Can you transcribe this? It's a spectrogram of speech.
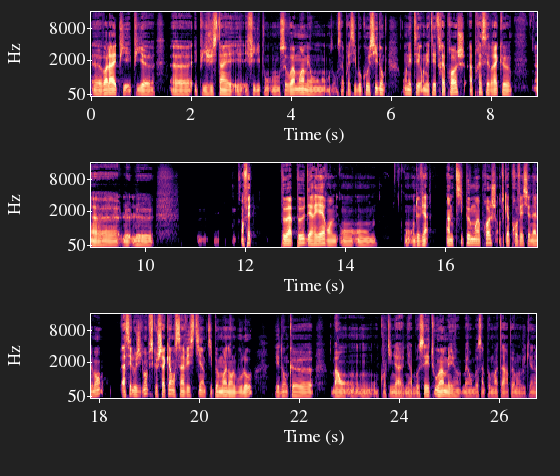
euh, voilà, et puis et puis euh, euh, et puis Justin et, Philippe, on, on se voit moins, mais on, s'apprécie beaucoup aussi. Donc on était on était très proches. Après, c'est vrai que euh, le, le en fait peu à peu derrière, on, on, on, devient un petit peu moins proche, en tout cas professionnellement, assez logiquement, puisque chacun on s'investit un petit peu moins dans le boulot. Et donc, euh, bah, on, on continue à venir bosser et tout, hein, mais bah, on bosse un peu moins tard, un peu moins le week-end.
